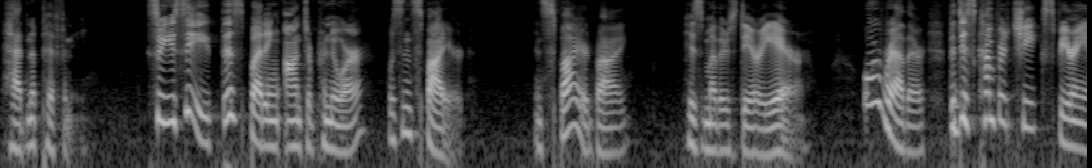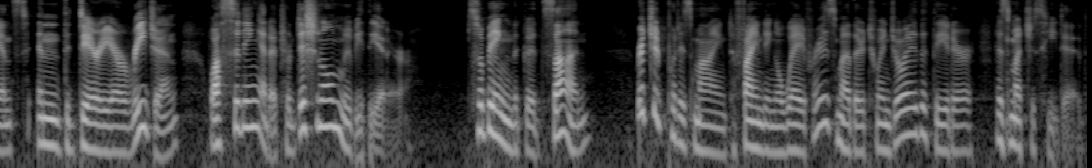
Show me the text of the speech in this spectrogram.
had an epiphany. So you see, this budding entrepreneur was inspired. Inspired by his mother's derriere, or rather, the discomfort she experienced in the derriere region while sitting at a traditional movie theater. So, being the good son, Richard put his mind to finding a way for his mother to enjoy the theater as much as he did.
